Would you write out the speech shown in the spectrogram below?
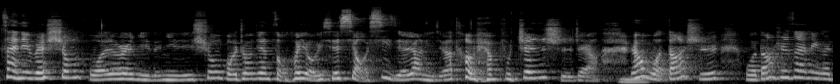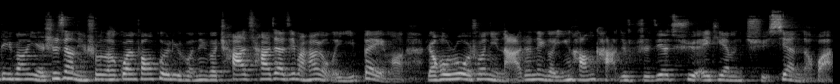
在那边生活，就是你的你生活中间总会有一些小细节让你觉得特别不真实这样。然后我当时我当时在那个地方也是像你说的，官方汇率和那个差差价基本上有了一倍嘛。然后如果说你拿着那个银行卡就直接去 ATM 取现的话，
